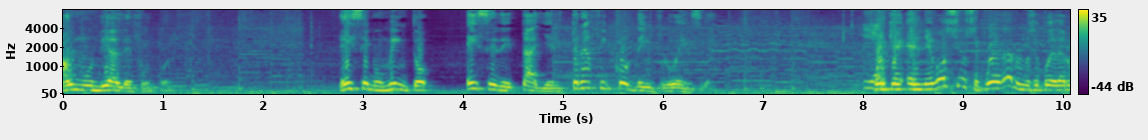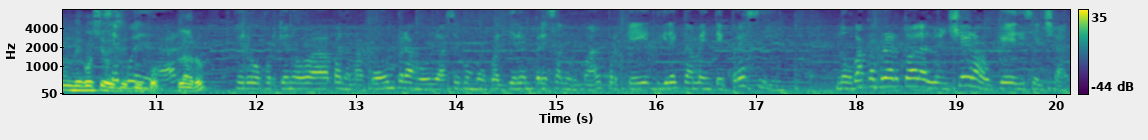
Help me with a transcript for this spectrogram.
a un mundial de fútbol. Ese momento, ese detalle, el tráfico de influencia. Porque el negocio se puede dar o no se puede dar un negocio de ese tipo, claro. Pero ¿por qué no va a Panamá Compras o lo hace como cualquier empresa normal? Porque directamente Presi nos va a comprar todas las loncheras o qué dice el chat.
